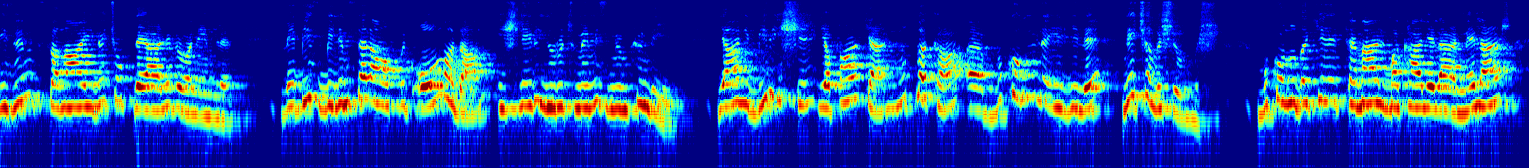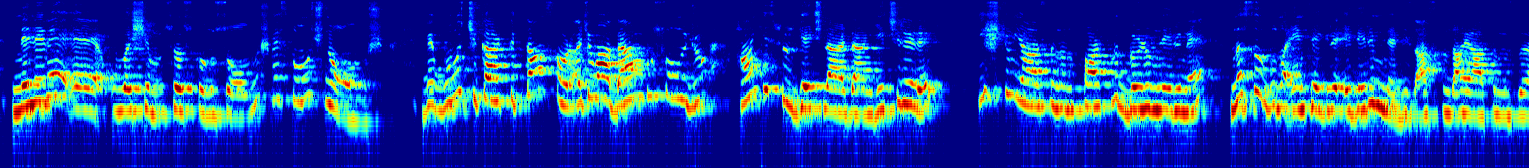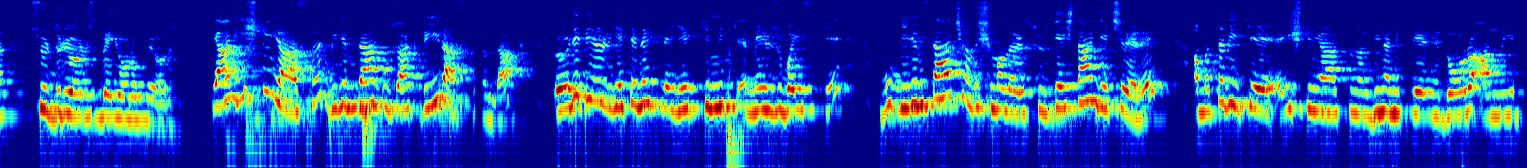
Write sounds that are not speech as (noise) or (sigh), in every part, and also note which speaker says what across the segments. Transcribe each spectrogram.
Speaker 1: bizim sanayide çok değerli ve önemli. Ve biz bilimsel altlık olmadan işleri yürütmemiz mümkün değil. Yani bir işi yaparken mutlaka e, bu konuyla ilgili ne çalışılmış, bu konudaki temel makaleler neler, nelere e, ulaşım söz konusu olmuş ve sonuç ne olmuş? Ve bunu çıkarttıktan sonra acaba ben bu sonucu hangi süzgeçlerden geçirerek iş dünyasının farklı bölümlerine nasıl bunu entegre ederimle biz aslında hayatımızı sürdürüyoruz ve yorumluyoruz. Yani iş dünyası bilimden uzak değil aslında. Öyle bir yetenek ve yetkinlik mevzu bahis ki bu bilimsel çalışmaları süzgeçten geçirerek ama tabii ki iş dünyasının dinamiklerini doğru anlayıp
